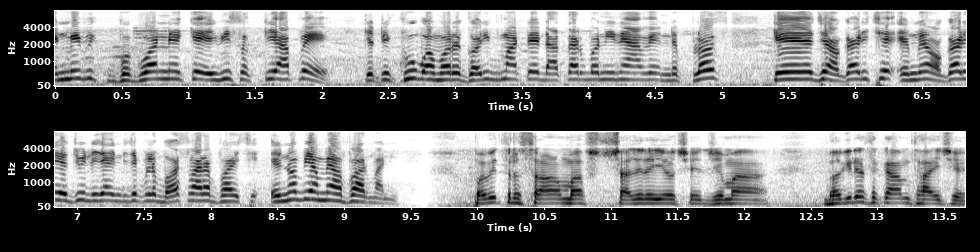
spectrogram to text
એમને બી ભગવાનને કે એવી શક્તિ આપે કે તે ખૂબ અમારે ગરીબ માટે દાતાર બનીને આવે ને પ્લસ કે જે અગાડી છે, એમને અગાડી હજુ લઈ જાય જે પેલા બસવાળા ભાઈ છે, એનો બી અમે આભાર માની પવિત્ર શ્રાવણ માસ ચાલી રહ્યો છે, જેમાં ભગીરથ કામ થાય છે.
